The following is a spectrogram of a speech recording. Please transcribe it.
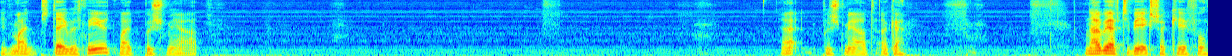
It might stay with me, it might push me out. Ah, pushed me out. Okay. Now we have to be extra careful.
